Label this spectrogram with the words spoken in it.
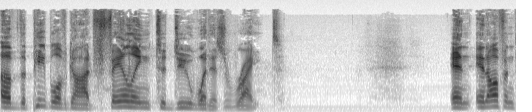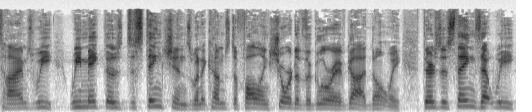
of the people of God failing to do what is right. And, and oftentimes we, we make those distinctions when it comes to falling short of the glory of God, don't we? There's those things that we,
